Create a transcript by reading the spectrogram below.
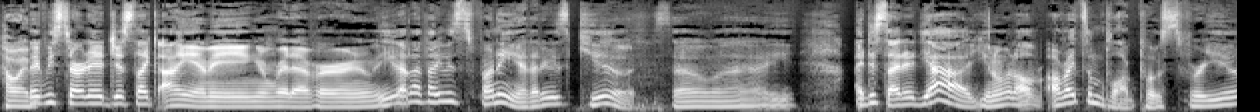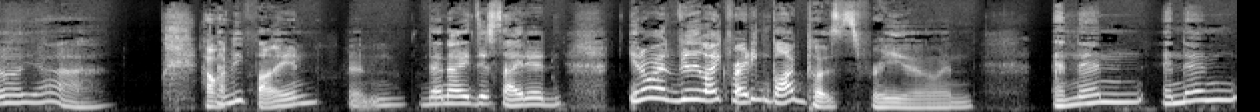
How I Like we started just like IMing or whatever, and I thought he was funny. I thought he was cute. So uh, I, I decided, yeah, you know what? I'll I'll write some blog posts for you. Yeah, how, that'd be fine. And then I decided, you know, I really like writing blog posts for you, and and then and then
